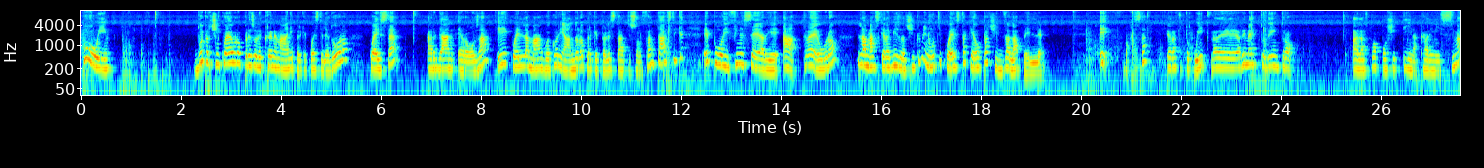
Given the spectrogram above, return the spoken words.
Poi 2 per 5 euro ho preso le creme mani perché queste le adoro. Questa argan e rosa e quella mango e coriandolo perché per l'estate sono fantastiche. E poi fine serie a 3 euro la maschera viso da 5 minuti questa che opacizza la pelle. E basta era tutto qui. Eh, rimetto dentro alla sua pochettina carinissima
